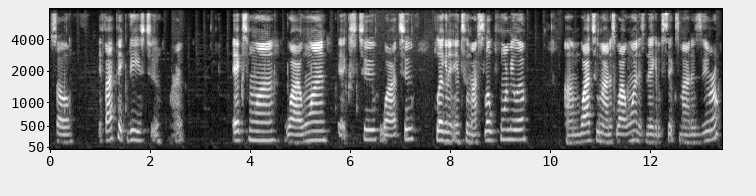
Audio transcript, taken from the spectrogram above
So if I pick these two, right, x1, y1, x2, y2, plugging it into my slope formula, um, y2 minus y1 is negative 6 minus 0.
